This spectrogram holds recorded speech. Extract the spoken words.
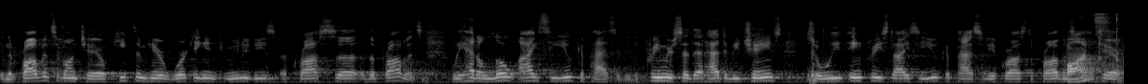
in the province of Ontario, keep them here working in communities across uh, the province. We had a low ICU capacity. The Premier said that had to be changed, so we've increased ICU capacity across the province Bonds? of Ontario.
